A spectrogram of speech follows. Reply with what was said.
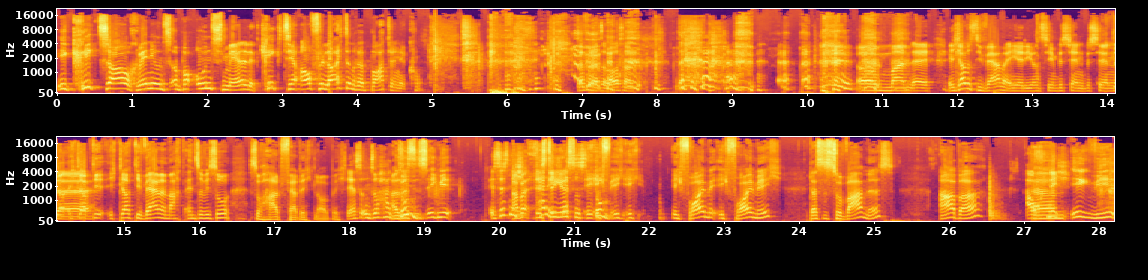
ihr kriegt's auch, wenn ihr uns bei uns meldet, kriegt ihr auch vielleicht einen Rabatt, wenn ihr kommt. Darf man also raushauen? oh Mann, ey. Ich glaube, es ist die Wärme hier, die uns hier ein bisschen, ein bisschen. Ich glaube, äh, glaub, die, ich glaub, die Wärme macht einen sowieso so hart fertig, glaube ich. der ist und so hart Also dumm. es ist irgendwie, es ist nicht aber das fertig, Ding es ist, ist ich, dumm. ich, ich, ich freue mich, ich freue mich, dass es so warm ist, aber auch ähm, nicht. irgendwie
